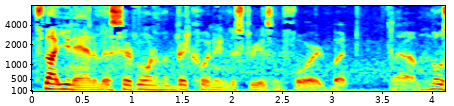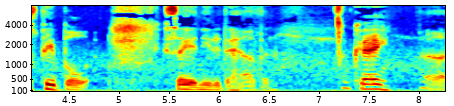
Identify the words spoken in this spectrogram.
it's not unanimous. Everyone in the Bitcoin industry isn't for it, but um, most people say it needed to happen. Okay, uh,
